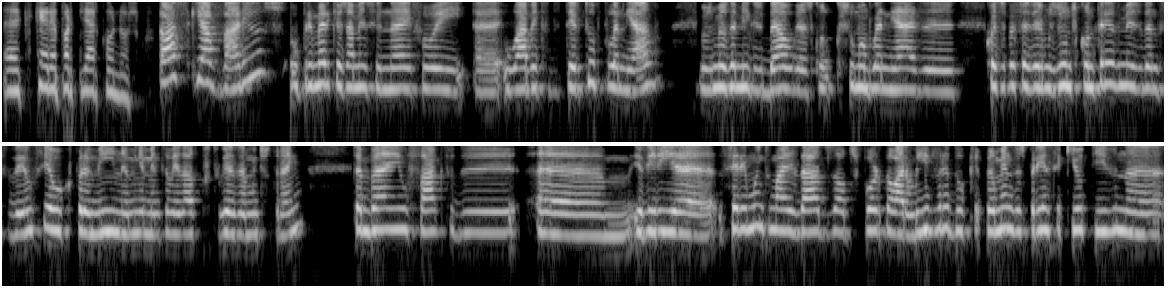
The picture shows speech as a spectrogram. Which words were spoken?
uh, que queira partilhar connosco? Acho que há vários. O primeiro que eu já mencionei foi uh, o hábito de ter tudo planeado. Os meus amigos belgas costumam planear uh, coisas para fazermos juntos com 13 meses de antecedência, o que para mim, na minha mentalidade portuguesa, é muito estranho. Também o facto de, eu diria, serem muito mais dados ao desporto ao ar livre do que, pelo menos, a experiência que eu tive na,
